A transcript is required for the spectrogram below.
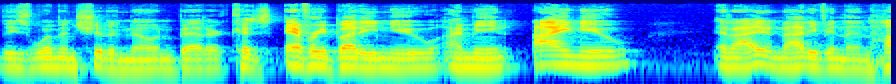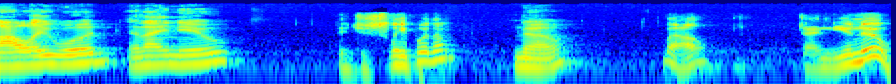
these women should have known better because everybody knew. I mean, I knew, and I am not even in Hollywood, and I knew. Did you sleep with him? No, Well, then you knew.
